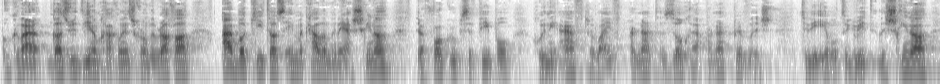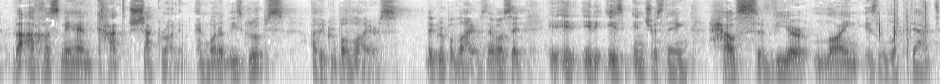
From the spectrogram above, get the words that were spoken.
Ukvar gazrudinim chachamim zchron levracha, arba kitos ein makalim. There are four groups of people who in the afterlife are not zocha, are not privileged to be able to greet the Shechina, va'achas mehen kat shakranim. And one of these groups are the group of liars the group of liars. And I say, it, it, it is interesting how severe lying is looked at.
